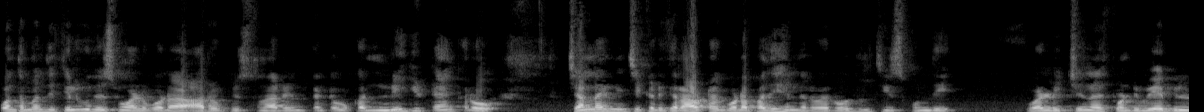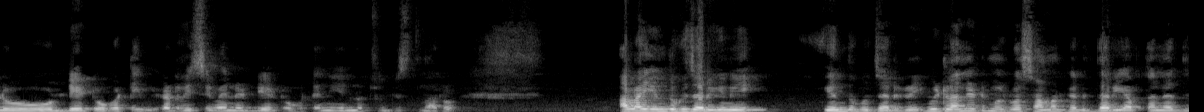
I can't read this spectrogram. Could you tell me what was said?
కొంతమంది తెలుగుదేశం వాళ్ళు కూడా ఆరోపిస్తున్నారు. ఎందుకంటే ఒక నెయ్యి ట్యాంకరు చెన్నై నుంచి ఇక్కడికి రావటం కూడా పదిహేను ఇరవై రోజులు తీసుకుంది. వాళ్ళు ఇచ్చినటువంటి వేబిల్లు డేట్ ఒకటి ఇక్కడ రిసీవ్ అయిన డేట్ ఒకటి అని ఎన్నో చూపిస్తున్నారు. అలా ఎందుకు జరిగినాయి? ఎందుకు జరిగినాయి? వీటిలన్నిటి మీద సమగ్ర దర్యాప్తు అనేది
